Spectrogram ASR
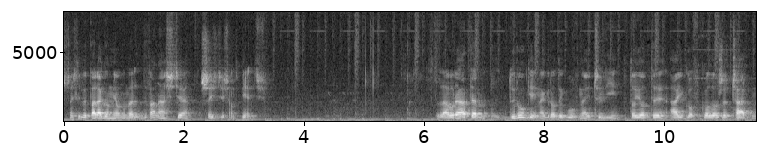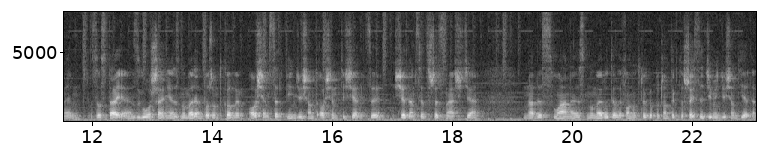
Szczęśliwy paragon miał numer 1265. Laureatem drugiej nagrody głównej, czyli Toyoty Aygo w kolorze czarnym, zostaje zgłoszenie z numerem porządkowym 858 716 nadesłane z numeru telefonu, którego początek to 691,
